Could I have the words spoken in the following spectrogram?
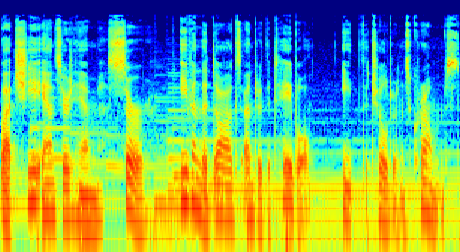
But she answered him, Sir, even the dogs under the table eat the children's crumbs.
